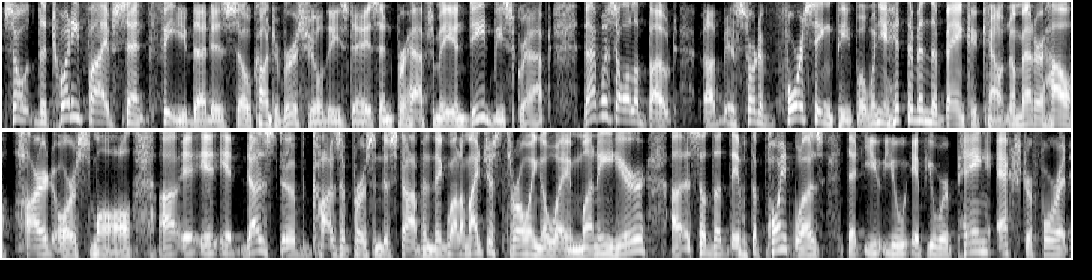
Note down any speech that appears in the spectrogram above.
So the 25 cent fee that is so controversial these days and perhaps may indeed be scrapped, that was all about uh, sort of forcing people, when you hit them in the bank account, no matter how hard or small, uh, it, it, does uh, cause a person to stop and think, well, am I just throwing away money here? Uh, so the, the point was that you, you, if you were paying extra for it,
